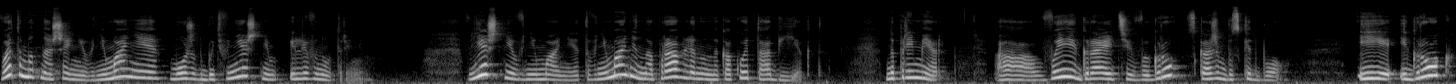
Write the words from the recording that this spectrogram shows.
В этом отношении внимание может быть внешним или внутренним. Внешнее внимание – это внимание направлено на какой-то объект. Например, а, вы играете в игру, скажем, баскетбол, и игрок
